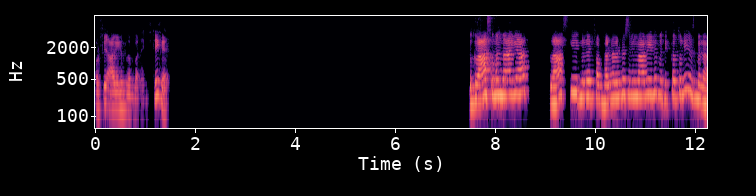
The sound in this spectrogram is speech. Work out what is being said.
और फिर आगे की तरफ़ बढ़ेंगे। ठीक है? तो क्लास समझ में आ गया? क्लास की मतलब फंडामेंटल समझ में आ गई ना? कोई दिक्कत तो नहीं है इसमें ना?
